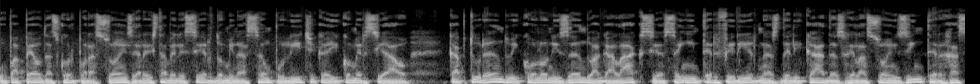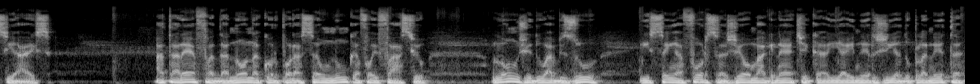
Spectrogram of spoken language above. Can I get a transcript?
o papel das corporações era estabelecer dominação política e comercial, capturando e colonizando a galáxia sem interferir nas delicadas relações interraciais. A tarefa da nona corporação nunca foi fácil. Longe do Abzu e sem a força geomagnética e a energia do planeta,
